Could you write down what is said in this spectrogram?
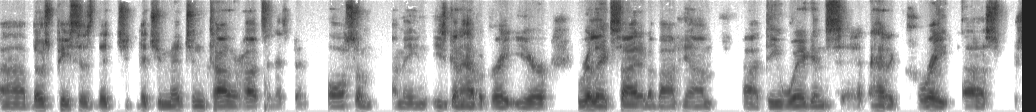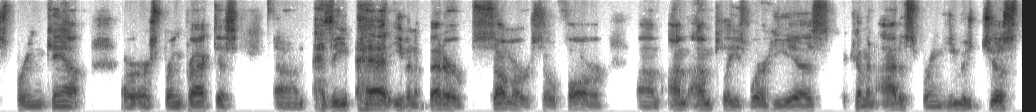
uh, those pieces that you, that you mentioned, Tyler Hudson has been awesome. I mean, he's going to have a great year. Really excited about him. Uh, Dee Wiggins had a great uh, spring camp or, or spring practice. Um, has he had even a better summer so far? Um, I'm I'm pleased where he is coming out of spring. He was just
